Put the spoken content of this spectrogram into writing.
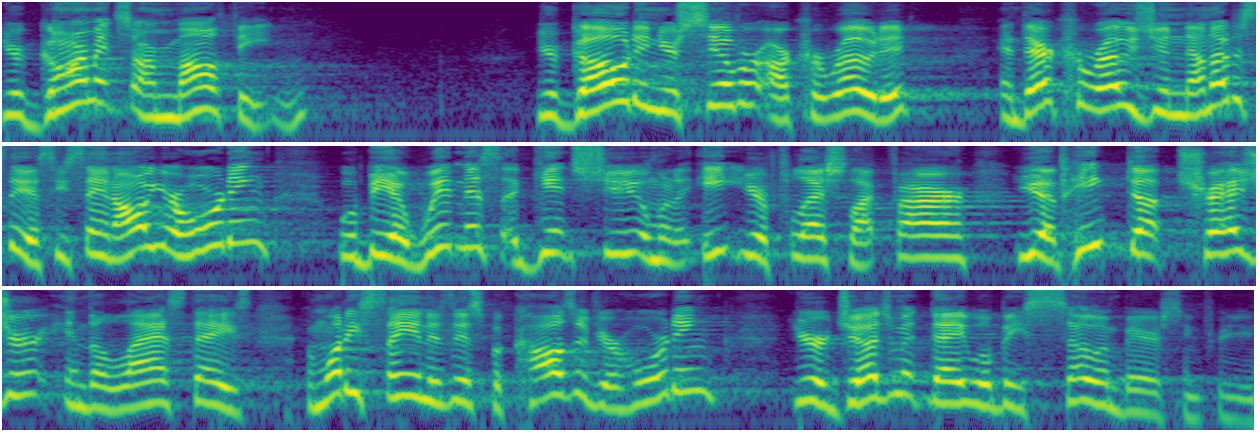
your garments are moth eaten, your gold and your silver are corroded, and their corrosion. Now, notice this. He's saying, All your hoarding will be a witness against you and will eat your flesh like fire. You have heaped up treasure in the last days. And what he's saying is this because of your hoarding, your judgment day will be so embarrassing for you.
